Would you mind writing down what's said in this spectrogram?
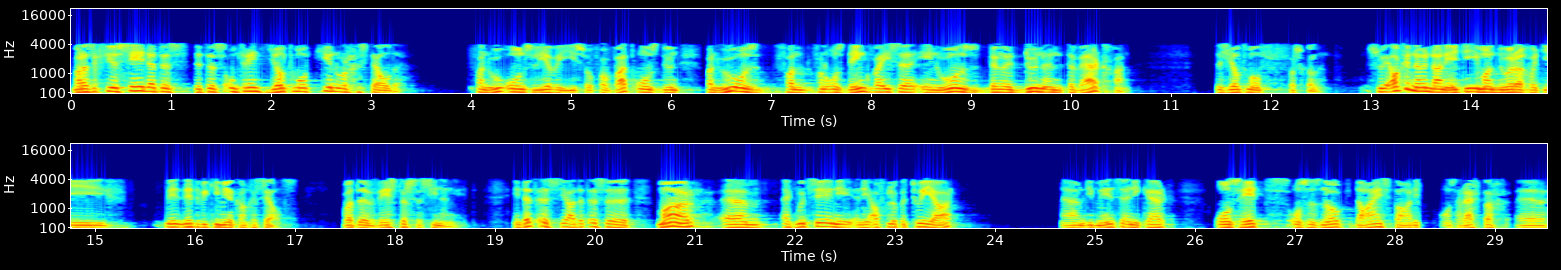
Maar as ek vir jou sê dat is dit is omtrent heeltemal teenoorgestelde van hoe ons lewe hierso, van wat ons doen, van hoe ons van van ons denkwyse en hoe ons dinge doen in te werk gaan. Dis heeltemal verskillend. So elke nou en dan het jy iemand nodig wat jy net 'n bietjie meer kan gesels wat 'n westerse siening het. En dit is ja, dit is 'n maar ehm um, ek moet sê in die in die afgelope 2 jaar ehm um, die mense in die kerk, ons het ons is nou op daai stadium ons regtig 'n uh, eh,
